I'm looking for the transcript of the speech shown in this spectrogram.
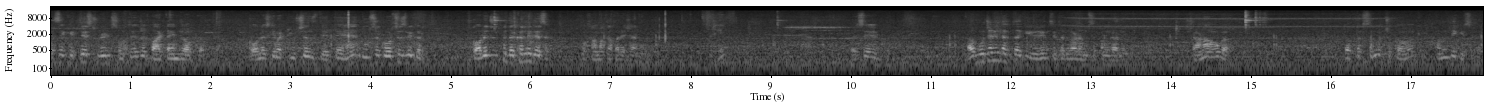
ऐसे कितने स्टूडेंट्स होते हैं जो पार्ट टाइम जॉब करते हैं? कॉलेज के बाद ट्यूशंस देते हैं दूसरे कोर्सेज भी करते हैं। कॉलेज उस पर दखल नहीं दे सकते। वो खामा का परेशान होंगे अरे वैसे अब मुझे नहीं लगता कि वीरेंद्र सिकरवाड़ हमसे पंगा लेगा शाना होगा तो अब तक समझ चुका होगा कि हम भी किसी का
